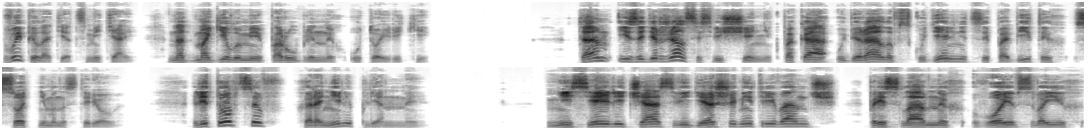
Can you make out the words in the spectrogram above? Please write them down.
Выпил отец Митяй, над могилами порубленных у той реки. Там и задержался священник, пока убирала в скудельнице побитых сотни монастырева. Литовцев хоронили пленные. Не сей ли час ведешь, Дмитрий Иванович, преславных воев своих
